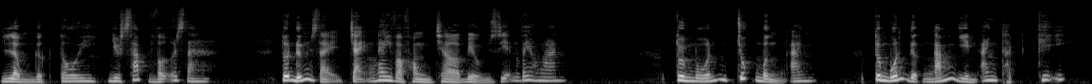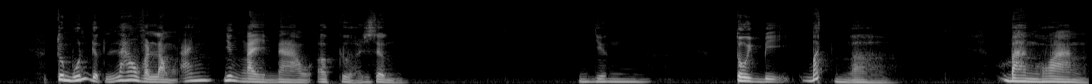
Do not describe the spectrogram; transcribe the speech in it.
Lồng ngực tôi như sắp vỡ ra. Tôi đứng dậy chạy ngay vào phòng chờ biểu diễn với Hoan. Tôi muốn chúc mừng anh. Tôi muốn được ngắm nhìn anh thật kỹ. Tôi muốn được lao vào lòng anh như ngày nào ở cửa rừng. Nhưng tôi bị bất ngờ. Bàng hoàng,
